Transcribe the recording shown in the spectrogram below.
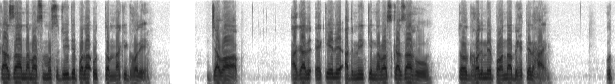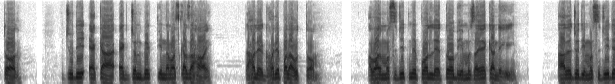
কাজা নামাজ মসজিদে পড়া উত্তম নাকি ঘরে জবাব अगर अकेले आदमी की नमाज কাজা हो তো ঘর মে পড়না বেহতর হয় উত্তর যদি একা একজন ব্যক্তির নামাজ কাজা হয় তাহলে ঘরে পড়া উত্তম আবার মসজিদ মে পড়লে তো ভি মুজায়কা নেই আর যদি মসজিদে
